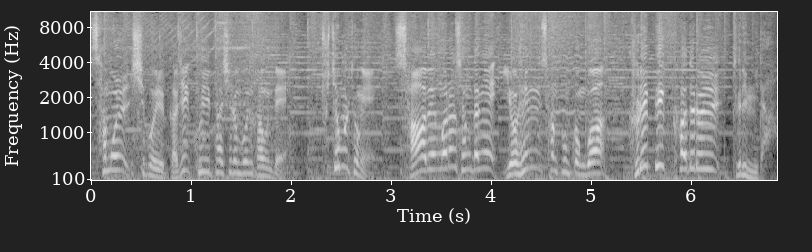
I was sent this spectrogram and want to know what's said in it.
3월 15일까지 구입하시는 분 가운데 추첨을 통해 400만 원 상당의 여행 상품권과 그래픽 카드를 드립니다.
